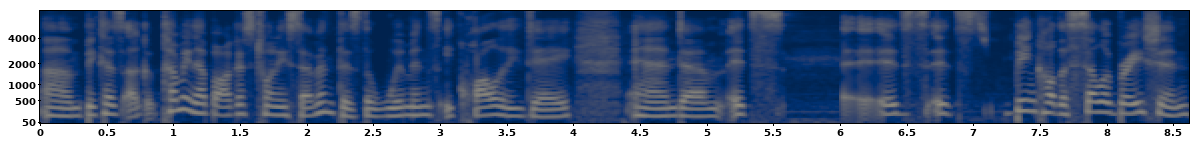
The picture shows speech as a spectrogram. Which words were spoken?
Um, because uh, coming up August 27th is the Women's Equality Day, and um, it's it's it's being called a celebration.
